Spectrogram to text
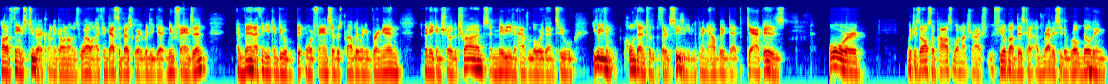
a lot of themes too that are currently going on as well. And I think that's the best way to really get new fans in. And then I think you can do a bit more fan service probably when you bring in, then they can show the tribes and maybe even have lore then too. You could even hold that until the third season, even depending on how big that gap is. Or, which is also possible. I'm not sure I feel about this because I'd rather see the world building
